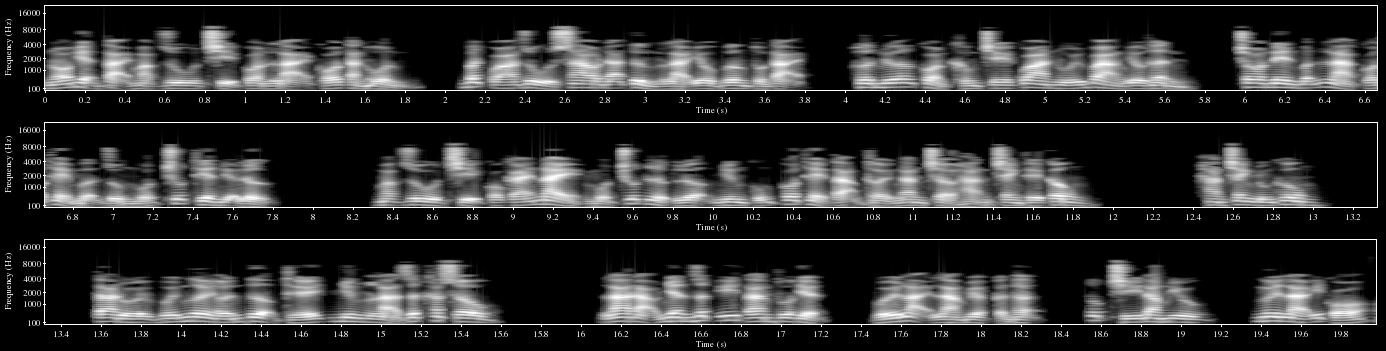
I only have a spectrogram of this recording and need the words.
Nó hiện tại mặc dù chỉ còn lại có tàn hồn bất quá dù sao đã từng là yêu vương tồn tại, hơn nữa còn khống chế qua núi vàng yêu thần, cho nên vẫn là có thể mượn dùng một chút thiên địa lực. Mặc dù chỉ có cái này một chút lực lượng nhưng cũng có thể tạm thời ngăn trở hàn tranh thế công. Hàn tranh đúng không? Ta đối với ngươi ấn tượng thế nhưng là rất khắc sâu. La đạo nhân rất ít ăn thua thiệt, với lại làm việc cẩn thận, túc trí đam mưu, ngươi là ít có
